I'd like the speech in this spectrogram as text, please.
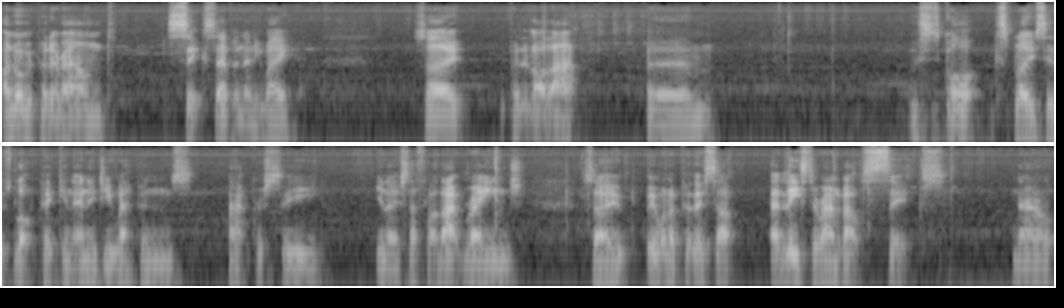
I normally put around 6, 7 anyway. So put it like that. Um, this has got explosives, lockpicking, energy weapons, accuracy, you know, stuff like that, range. So we want to put this up at least around about six. Now,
